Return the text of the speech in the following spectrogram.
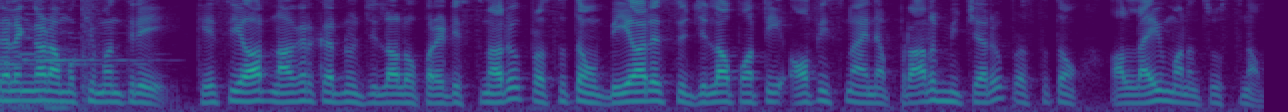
తెలంగాణ ముఖ్యమంత్రి కేసీఆర్ నాగర్ కర్నూలు జిల్లాలో పర్యటిస్తున్నారు. ప్రస్తుతం బీఆర్ఎస్ జిల్లా పార్టీ ఆఫీస్ను ఆయన ప్రారంభించారు. ప్రస్తుతం ఆ లైవ్ మనం చూస్తున్నాం.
